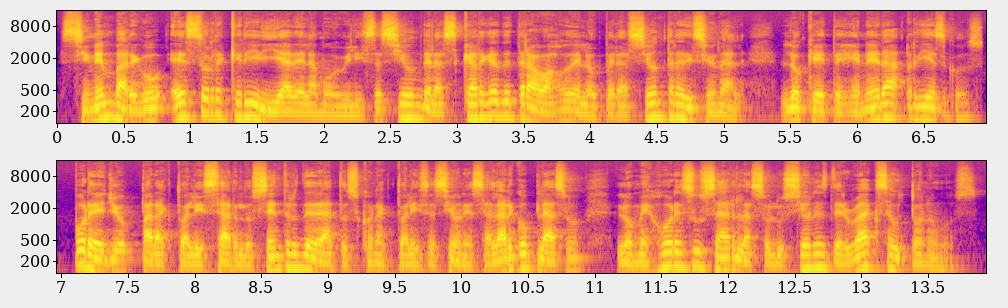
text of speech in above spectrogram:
Sin embargo, esto requeriría de la movilización de las cargas de trabajo de la operación tradicional, lo que te genera riesgos. Por ello, para actualizar los centros de datos con actualizaciones a largo plazo, lo mejor es usar las soluciones de racks autónomos.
